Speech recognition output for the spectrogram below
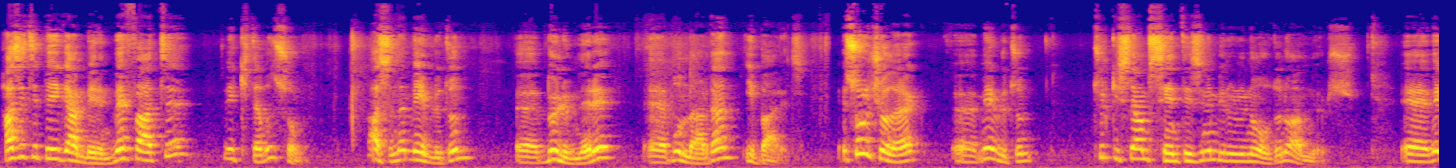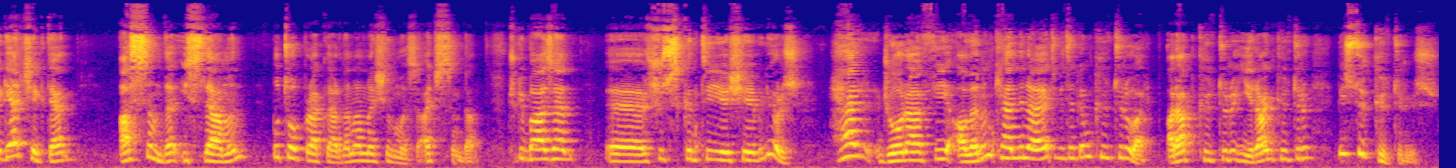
Hazreti Peygamber'in vefatı ve kitabın sonu. Aslında Mevlüt'ün e, bölümleri e, bunlardan ibaret. E, sonuç olarak Mevlüt'ün Türk İslam sentezinin bir ürünü olduğunu anlıyoruz. E, ve gerçekten aslında İslam'ın bu topraklardan anlaşılması açısından. Çünkü bazen e, şu sıkıntıyı yaşayabiliyoruz. Her coğrafi alanın kendine ait bir takım kültürü var. Arap kültürü, İran kültürü, biz Türk kültürüyüz.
